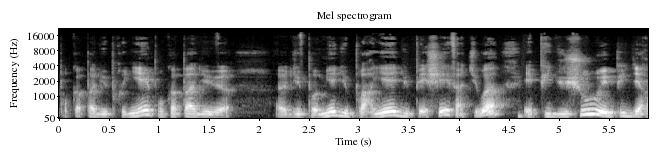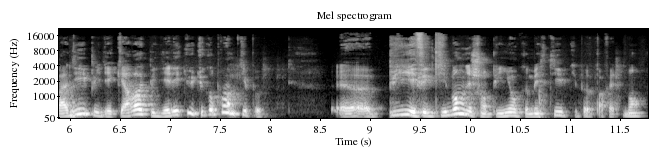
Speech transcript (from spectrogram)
pourquoi pas du prunier, pourquoi pas du, du pommier, du poirier, du pêcher, enfin tu vois, et puis du chou, et puis des radis, puis des carottes, puis des laitues, tu comprends un petit peu. puis effectivement, des champignons comestibles qui peuvent parfaitement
